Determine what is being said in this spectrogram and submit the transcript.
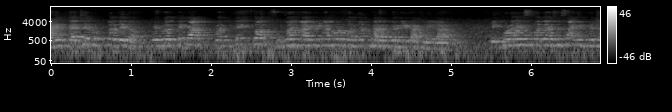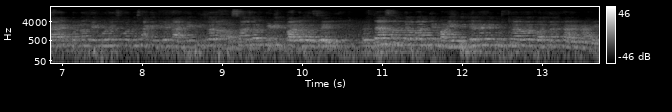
आणि त्याचे वृत्त देणं हे प्रत्येका प्रत्येक सुधार नागरिकांवर बंधनकारक त्यांनी टाकलेलं आहे. एकोणावीसमध्ये असं सांगितलेलं आहे कलम एकोणीसमध्ये सांगितलेलं आहे की जर असा जर पीडित बालक असेल तर त्या संदर्भातली माहिती देणं हे तुमच्यावर बंधनकारक आहे.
